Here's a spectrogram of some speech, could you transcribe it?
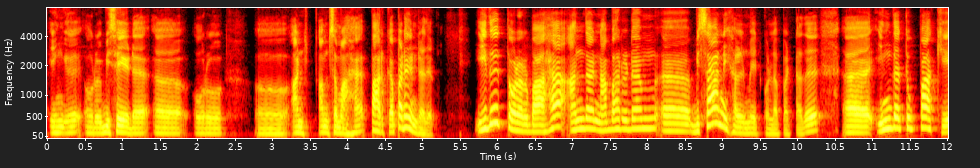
இங்கு ஒரு விசேட ஒரு அம்- அம்சமாக பார்க்கப்படுகின்றது. இது தொடர்பாக அந்த நபரிடம் விசாரணைகள் மேற்கொள்ளப்பட்டது. இந்த துப்பாக்கி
